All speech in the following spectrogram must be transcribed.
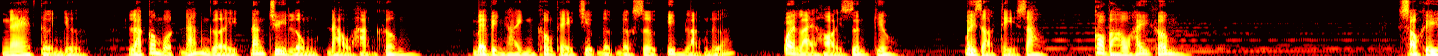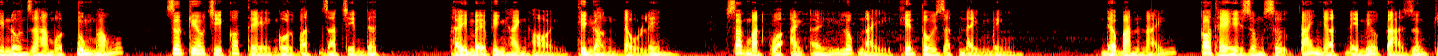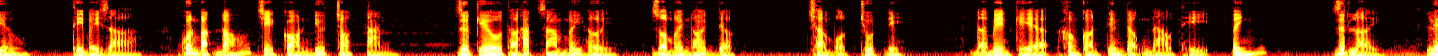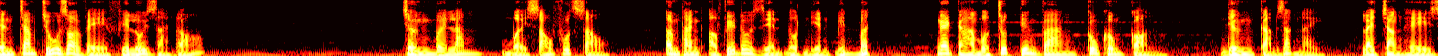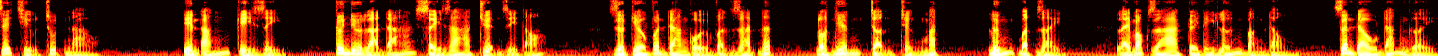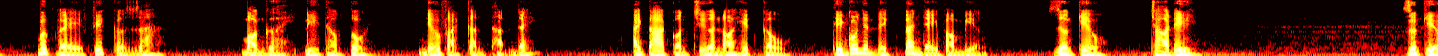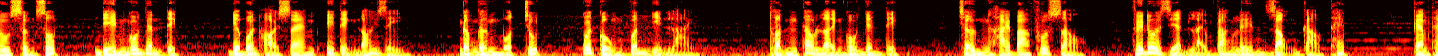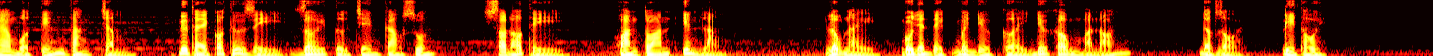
Nghe tự như là có một đám người đang truy lùng đào hạng không. Mẹ Vinh Hành không thể chịu đựng được sự im lặng nữa. Quay lại hỏi Dương Kiêu, Bây giờ thì sao? Có vào hay không? Sau khi nôn ra một búng máu, Dương Kiêu chỉ có thể ngồi vật ra trên đất. Thấy mẹ Vinh Hành hỏi Thì ngẩng đầu lên. Sắc mặt của anh ấy lúc này khiến tôi giật nảy mình. Nếu bàn nãy có thể dùng sự tái nhật để miêu tả Dương Kiêu. Thì bây giờ, Khuôn mặt đó chỉ còn như cho tàn. Dương Kiều thở hắt ra mấy hơi, Rồi mới nói được. Chờ một chút đi. Đợi bên kia không còn tiếng động nào thì tính. Dứt lời, Liền chăm chú dõi về phía lối ra đó. Chừng 15-16 phút sau, Âm thanh ở phía đối diện đột nhiên biến mất. Ngay cả một chút tiếng vang cũng không còn nhưng cảm giác này Lại chẳng hề dễ chịu chút nào. Yên ắng kỳ dị, Cứ như là đã xảy ra chuyện gì đó. Giờ Kiều vẫn đang ngồi vật ra đất, Đột nhiên trận trừng mắt, Đứng bật dậy, Lại móc ra cây đinh lớn bằng đồng, Dẫn đầu đám người, Bước về phía cửa ra. Mọi người đi theo tôi, Nhớ phải cẩn thận đấy. Anh ta còn chưa nói hết câu, Thì ngô nhân địch đã nhảy vào miệng. Dương Kiều, Chờ đi. Dương Kiều sừng sốt Nhìn ngô nhân địch Điều muốn hỏi xem ý định nói gì. Ngập ngừng một chút Cuối cùng vẫn nhìn lại. Thuận theo lời ngô nhân địch Chừng 2-3 phút sau Phía đối diện lại vang lên giọng gào thép Kèm theo một tiếng vang trầm Như thể có thứ gì rơi từ trên cao xuống. Sau đó thì Hoàn toàn yên lặng. Lúc này Ngô nhân địch mới như cười như không mà nói Được rồi, đi thôi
